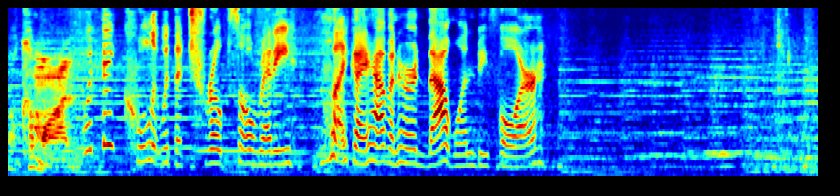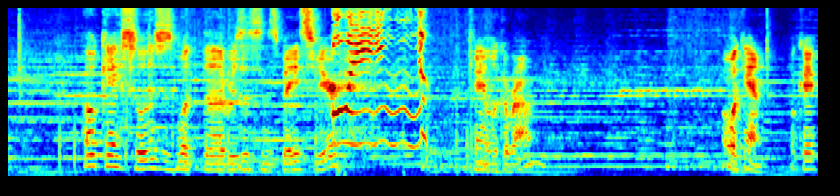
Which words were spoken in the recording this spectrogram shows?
oh, come on. Would they cool it with the tropes already? Like I haven't heard that one before. Okay, so this is what the resistance base here. Boing! Can I look around? Oh, I can. Okay.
